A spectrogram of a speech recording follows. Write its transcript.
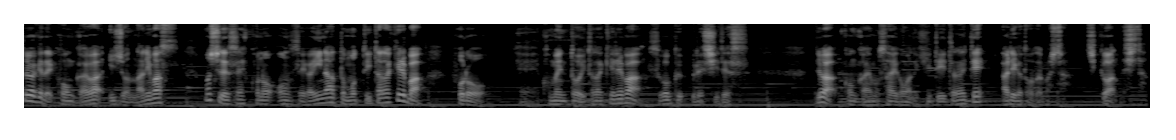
というわけで今回は以上になります。もしですね、この音声がいいなと思っていただければ、フォロー、えー、コメントをいただければすごく嬉しいです。では今回も最後まで聴いていただいてありがとうございました。ちくわんでした。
